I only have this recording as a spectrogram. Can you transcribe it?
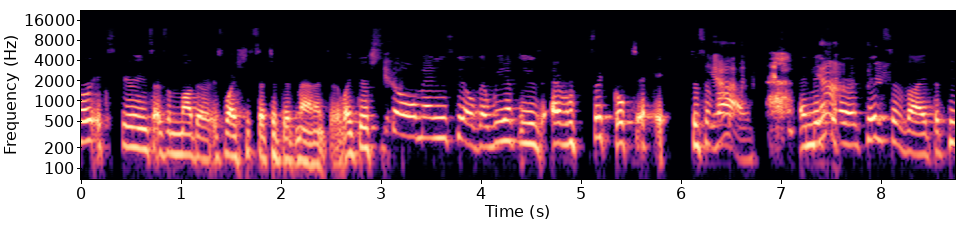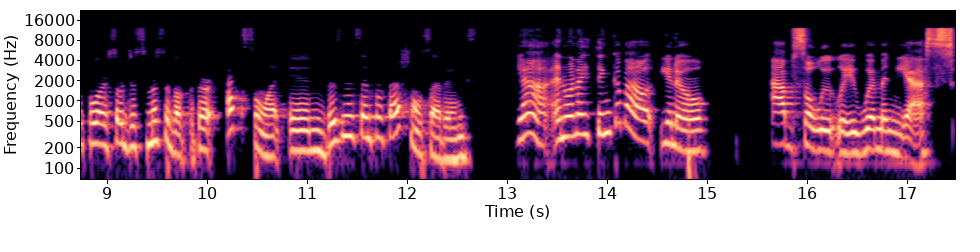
her experience as a mother is why she's such a good manager. Like there's yeah. so many skills that we have to use every single day to survive yeah. and make yeah. sure our kids survive that people are so dismissive of, but they're excellent in business and professional settings. Yeah. And when I think about, you know, absolutely women, yes,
